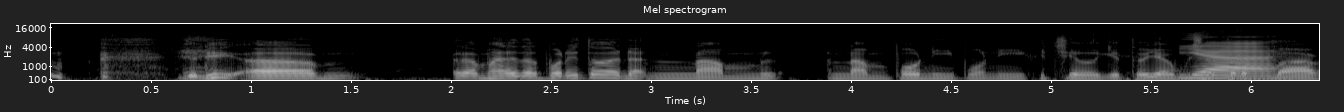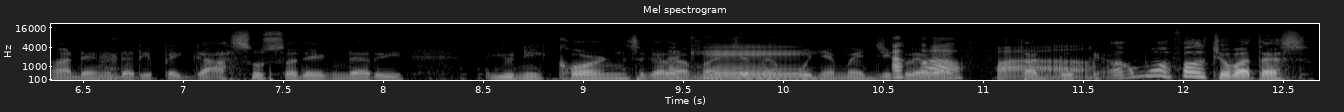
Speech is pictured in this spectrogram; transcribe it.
Jadi um, My Little Pony itu ada enam enam poni-poni kecil gitu yang bisa Yeah. terbang, ada yang dari Pegasus, ada yang dari unicorn segala Oke. macam yang punya magic Aku lewat hafal. tanduknya. Aku mau hafal coba tes.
